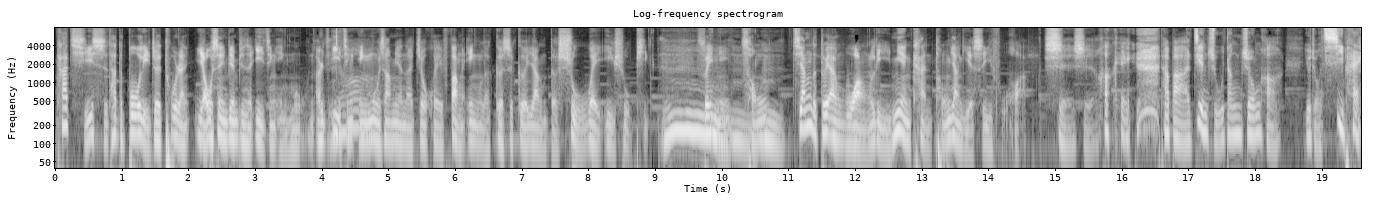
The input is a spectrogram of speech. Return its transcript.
它其实它的玻璃就会突然摇身一变，变成液晶荧幕，而液晶荧幕上面呢，就会放映了各式各样的数位艺术品。嗯，所以你从江的对岸往里面看，同样也是一幅画。是是，OK，他把建筑当中哈有种气派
